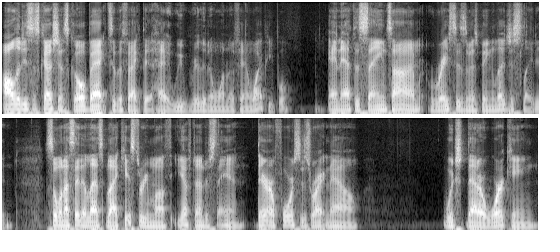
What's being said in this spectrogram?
all of these discussions go back to the fact that hey, we really don't want to offend white people, and at the same time, racism is being legislated. So when I say the last Black History Month, you have to understand there are forces right now which that are working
